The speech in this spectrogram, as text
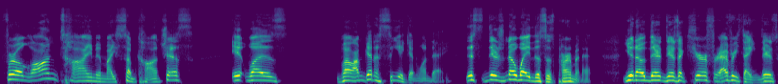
for a long time in my subconscious, it was, well, I'm going to see again one day. This, there's no way this is permanent you know there there's a cure for everything there's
